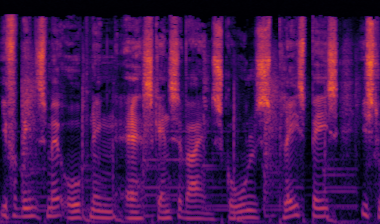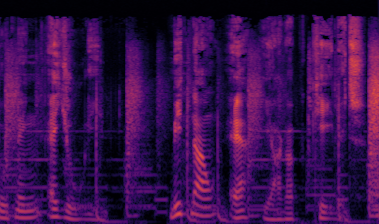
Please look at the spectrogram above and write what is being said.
i forbindelse med åbningen af Skansevejens skoles Playspace i slutningen af juli. Mit navn er Jakob Kelet.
